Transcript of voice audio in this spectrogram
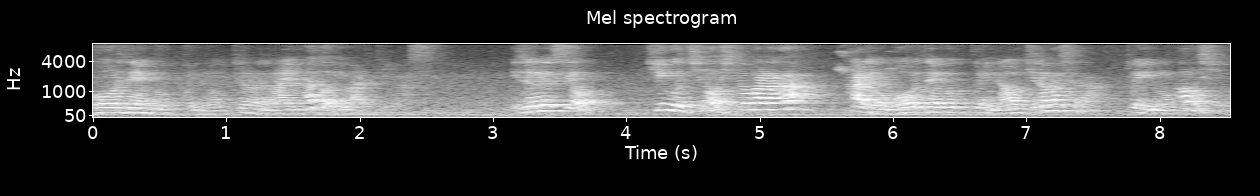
ゴールデンブックに載っているのではないかと言われています。いずれにせよ樋口の人柄が彼をゴールデンブックに名を刻ませたというのかもしれません。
